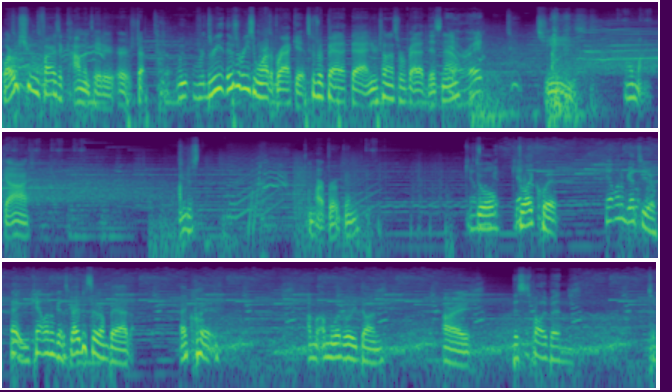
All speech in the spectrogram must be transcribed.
Why are we shooting fire as a commentator? Or we, we're- the re- there's a reason we're out of bracket. It's because we're bad at that, and you're telling us we're bad at this now. Yeah, right? Jeez. Oh my gosh. I'm just. I'm heartbroken. Can't Duel. let him get, Do I quit? can't let him get to you. Hey, you can't let him get This to you. guy just said I'm bad. I quit. I'm, I'm literally done. All right. This has probably been, to,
